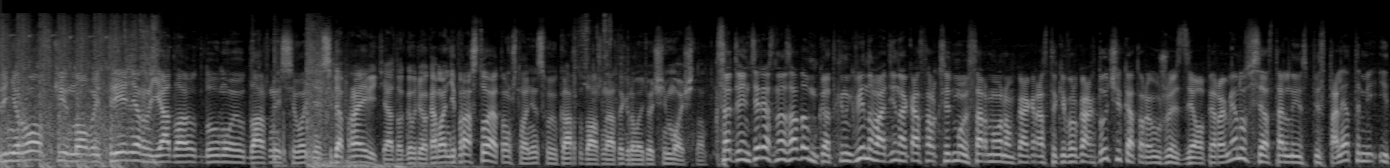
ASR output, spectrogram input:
тренировки, новый тренер, я думаю, должны сегодня себя проявить. Я говорю о команде простой, о том, что они свою карту должны отыгрывать очень мощно. Кстати, интересная задумка от Кингвинова. Один АК-47 с армором как раз-таки в руках Дучи, который уже сделал первый минус. Все остальные с пистолетами. И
